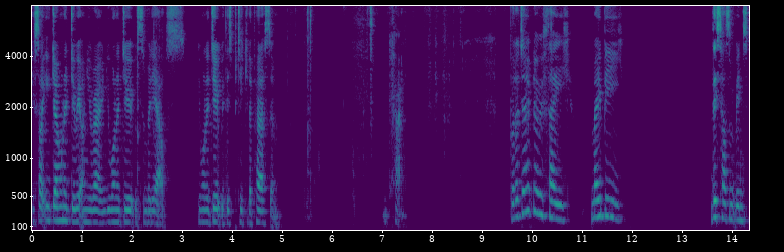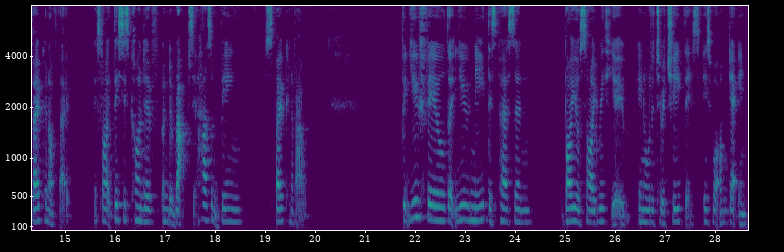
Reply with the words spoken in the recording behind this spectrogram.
It's like you don't want to do it on your own. You want to do it with somebody else. You want to do it with this particular person. Okay. But I don't know if they, maybe this hasn't been spoken of though. It's like this is kind of under wraps. It hasn't been spoken about. But you feel that you need this person by your side with you in order to achieve this is what I'm getting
